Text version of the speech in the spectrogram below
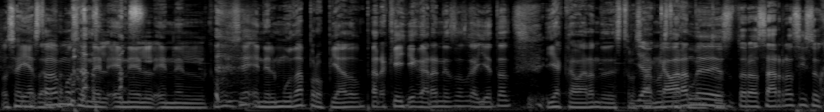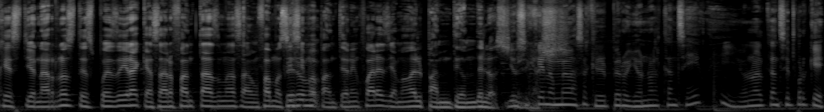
O sea, ya estábamos en el, en el, en el, ¿cómo se dice? En el mood apropiado para que llegaran esas galletas y acabaran de Y destrozar nuestra acabaran de destrozarnos y sugestionarnos después de ir a cazar fantasmas a un famosísimo Pero- panteón en Juárez llamado el Panteón de los Yo sé que no me vas a creer, pero yo no alcancé, güey. Yo no alcancé porque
